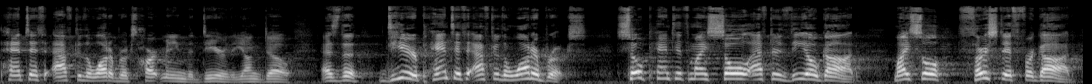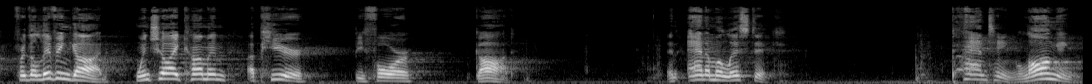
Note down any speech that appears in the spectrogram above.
panteth after the water brooks, hart meaning the deer, the young doe, as the deer panteth after the water brooks, so panteth my soul after thee, O God. My soul thirsteth for God, for the living God. When shall I come and appear before God? An animalistic, panting, longing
